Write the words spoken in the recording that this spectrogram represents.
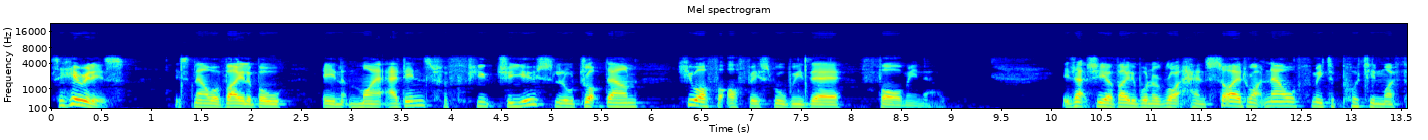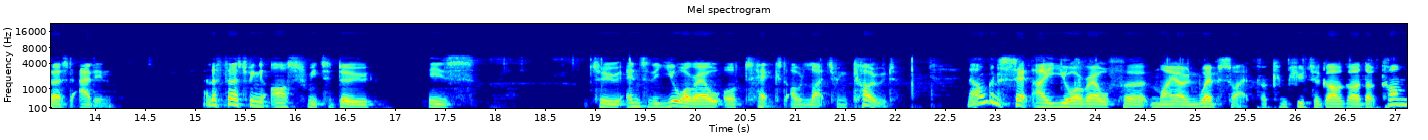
So here it is. It's now available in My Add-ins for future use. Little drop down. QR for Office will be there for me now is actually available on the right hand side right now for me to put in my first add-in. And the first thing it asks me to do is to enter the URL or text I would like to encode. Now I'm going to set a URL for my own website for computergaga.com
